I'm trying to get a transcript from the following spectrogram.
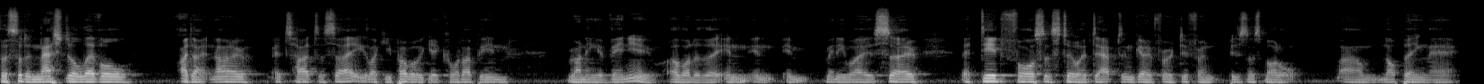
the sort of national level? I don't know. It's hard to say. Like you probably get caught up in running a venue a lot of the in, in, in many ways. So it did force us to adapt and go for a different business model, um, not being there.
